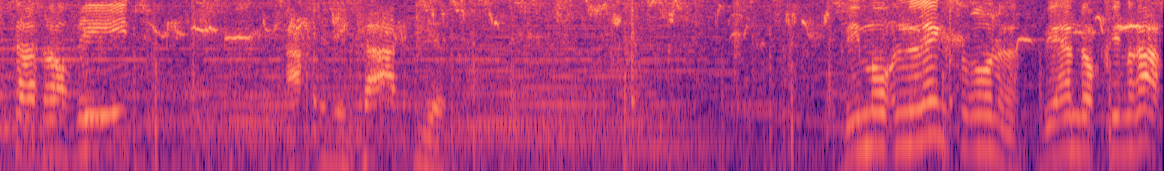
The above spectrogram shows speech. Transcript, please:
Ist das noch Lied? Achte den Karg hier. Wie Moten links, Runde. Wir haben doch kein Rad.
